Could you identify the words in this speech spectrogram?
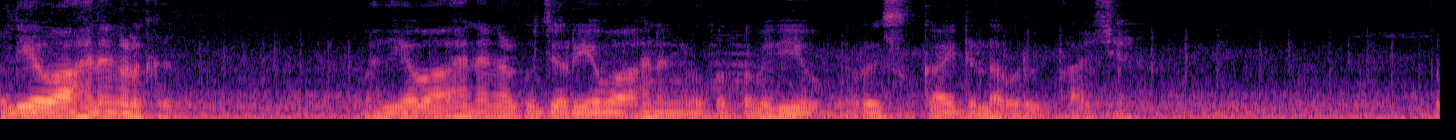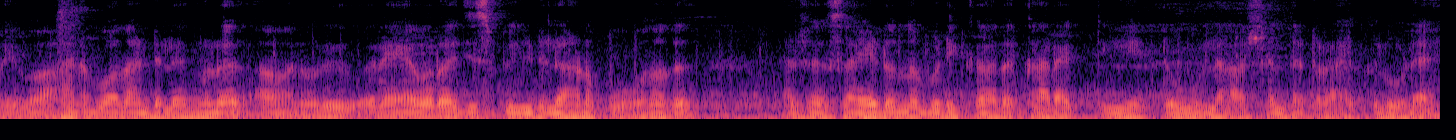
വലിയ വാഹനങ്ങൾക്ക്. വലിയ വാഹനങ്ങൾക്കും ചെറിയ വാഹനങ്ങൾക്കൊക്കെ വലിയ റിസ്ക് ആയിട്ടുള്ള ഒരു കാഴ്ചയാണ്. ഇപ്പോൾ ഈ വാഹനം പോകുന്നുണ്ടല്ലോ നിങ്ങൾ അവനൊരു ഒരു ഏവറേജ് സ്പീഡിലാണ് പോകുന്നത്. പക്ഷേ സൈഡൊന്നും പിടിക്കാതെ കറക്റ്റ് ഏറ്റവും ലാസ്റ്റിലത്തെ ട്രാക്കിലൂടെ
